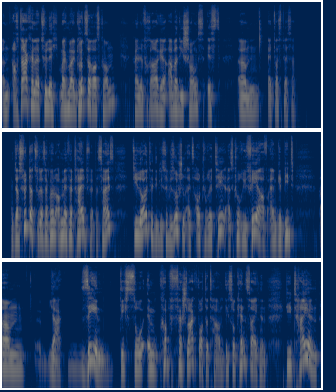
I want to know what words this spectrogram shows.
Ähm, auch da kann natürlich manchmal Grütze rauskommen, keine Frage, aber die Chance ist ähm, etwas besser. Das führt dazu, dass der Content auch mehr verteilt wird. Das heißt, die Leute, die dich sowieso schon als Autorität, als Koryphäe auf einem Gebiet ähm, ja, sehen, dich so im Kopf verschlagwortet haben, dich so kennzeichnen, die teilen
